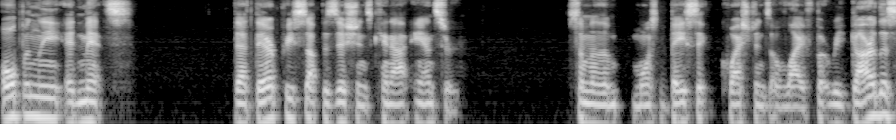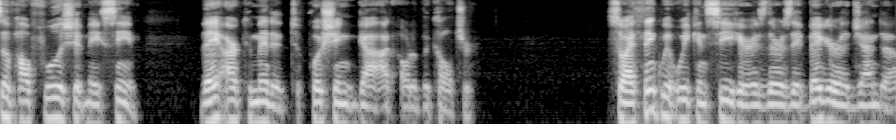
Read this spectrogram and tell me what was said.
openly admits that their presuppositions cannot answer some of the most basic questions of life. But regardless of how foolish it may seem, they are committed to pushing God out of the culture. So I think what we can see here is there is a bigger agenda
